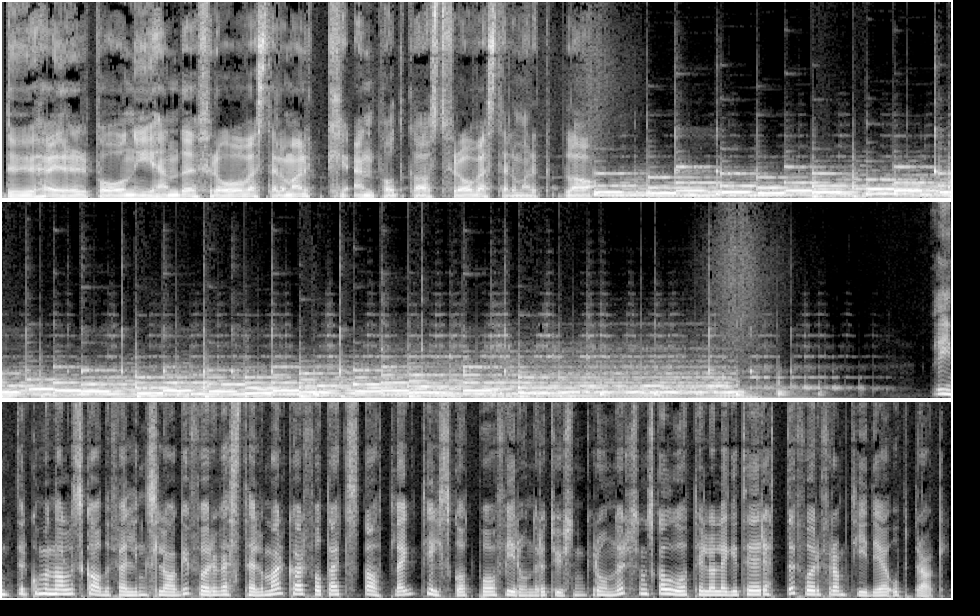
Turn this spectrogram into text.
Du hører på Nyhende fra Vest-Telemark, en podkast fra Vest-Telemark Blad. Det interkommunale skadefellingslaget for Vest-Telemark har fått et statlig tilskudd på 400 000 kroner som skal gå til å legge til rette for framtidige oppdrag.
